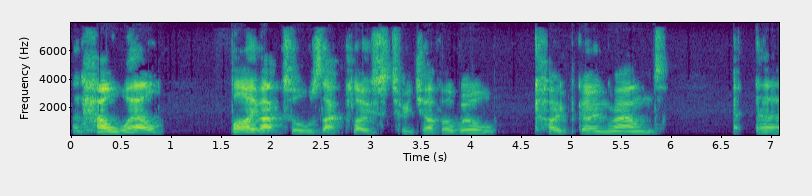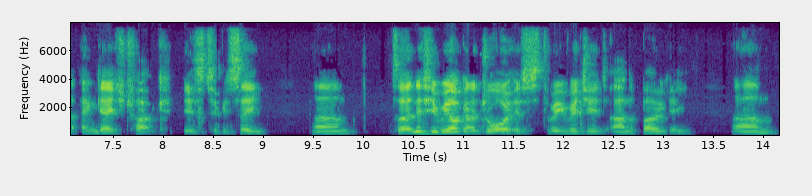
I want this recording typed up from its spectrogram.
and how well five axles that close to each other will cope going around uh, N gauge track is to be seen. Um, so initially we are going to draw it as three rigid and a bogie, um,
